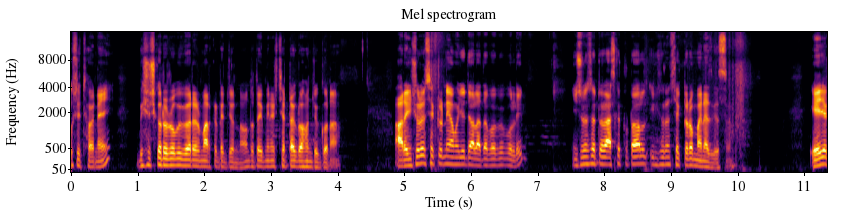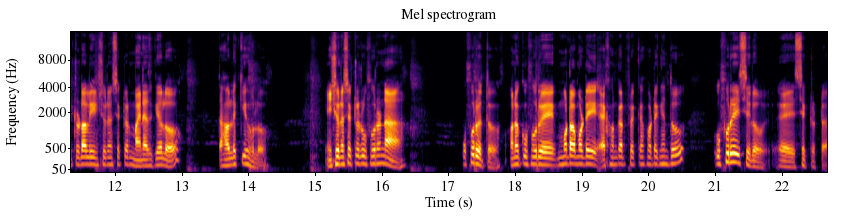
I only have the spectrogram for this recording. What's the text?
উচিত হয় নাই। বিশেষ করে রবিবারের মার্কেটের জন্য, অন্তত এই মিনিট চার্টটা গ্রহণযোগ্য না। আর ইন্স্যুরেন্স সেক্টর নিয়ে আমি যদি আলাদাভাবে বলি ইন্স্যুরেন্স সেক্টর আজকে টোটাল ইন্স্যুরেন্স সেক্টরও মাইনাস গেছে। এই যে টোটাল ইন্স্যুরেন্স সেক্টর মাইনাস গেল, তাহলে কি হলো? ইন্স্যুরেন্স সেক্টর উপরে না, উপরে তো, অনেক উপরে, মোটামুটি এখনকার প্রেক্ষাপটে কিন্তু উপরেই ছিল এই সেক্টরটা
